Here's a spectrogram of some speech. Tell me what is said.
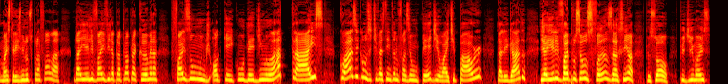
mais três minutos pra falar. Daí ele vai, vira pra própria câmera, faz um ok com o dedinho lá atrás, quase como se estivesse tentando fazer um P de White Power, tá ligado? E aí ele vai pros seus fãs, assim, ó, pessoal, pedi mais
